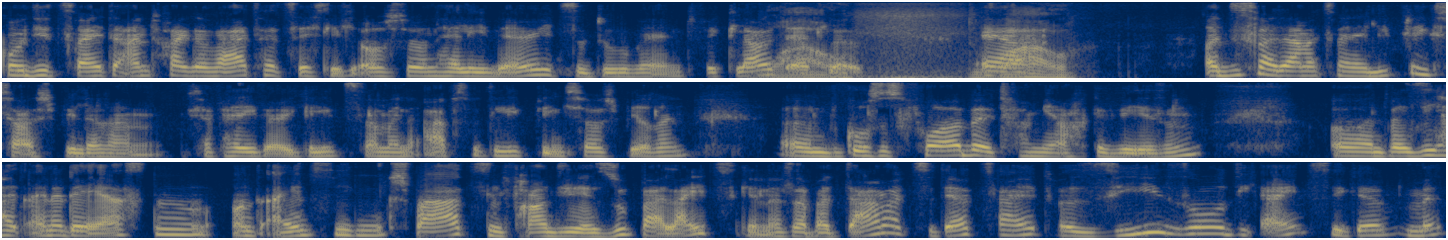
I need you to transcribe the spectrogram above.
Und die zweite Anfrage war tatsächlich auch schon Halle Berry zu dubeln für Cloud wow. Atlas. Ja. Wow. Und das war damals meine Lieblingsschauspielerin. Ich habe Halle Berry geliebt, das war meine absolute Lieblingsschauspielerin. Ein großes Vorbild von mir auch gewesen. Und weil sie halt eine der ersten und einzigen schwarzen Frauen, die ja super lightskin ist, aber damals zu der Zeit war sie so die einzige mit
